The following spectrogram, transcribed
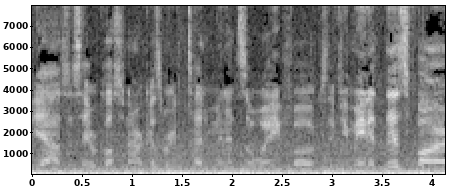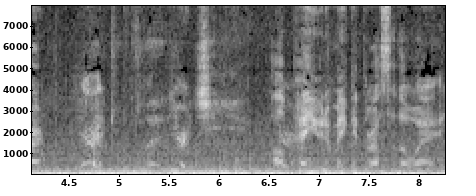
Yeah, I was gonna say we're close to an hour because we're 10 minutes away, folks. If you made it this far, You're a you're a G. I'll You're a- pay you to make it the rest of the way.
